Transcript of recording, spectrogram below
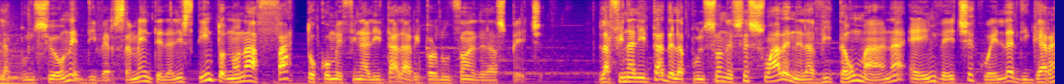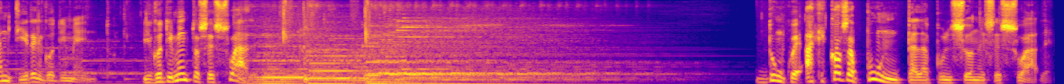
La pulsione, diversamente dall'istinto, non ha affatto come finalità la riproduzione della specie. La finalità della pulsione sessuale nella vita umana è invece quella di garantire il godimento. Il godimento sessuale. Dunque, a che cosa punta la pulsione sessuale?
